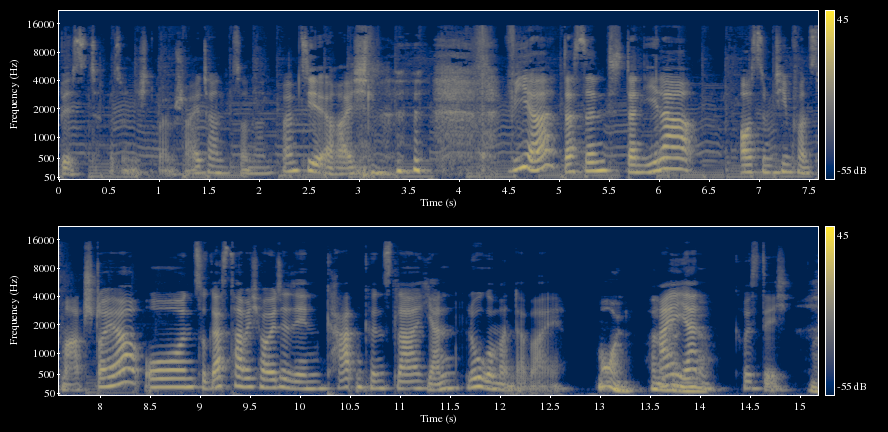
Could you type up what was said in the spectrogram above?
bist. Also nicht beim Scheitern, sondern beim Ziel erreichen. wir, das sind Daniela aus dem Team von Smartsteuer und zu Gast habe ich heute den Kartenkünstler Jan Logemann dabei. Moin. Hallo Hi Daniela. Jan, grüß dich. Ja.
